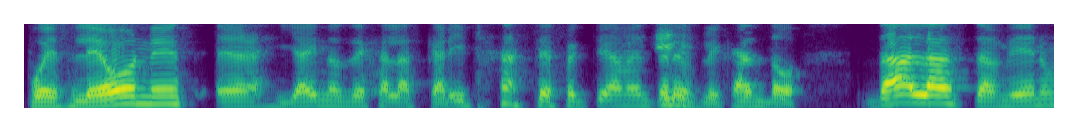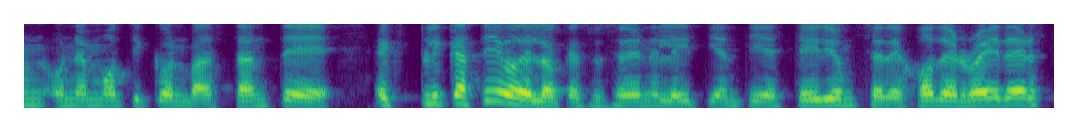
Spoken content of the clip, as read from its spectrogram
pues Leones, eh, y ahí nos deja las caritas, efectivamente reflejando. Dallas, también un, emoticon bastante explicativo de lo que sucedió en el ATT Stadium. Se dejó de Raiders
